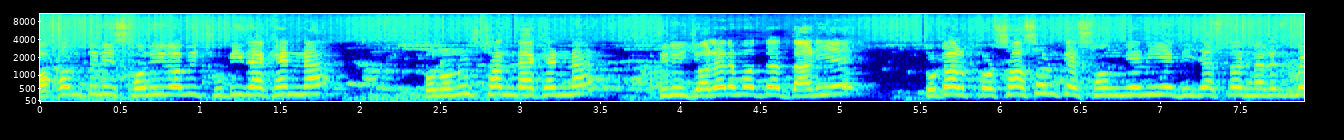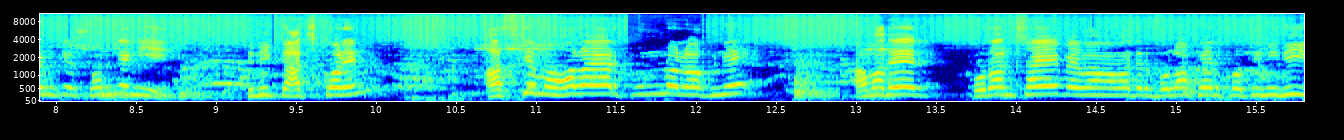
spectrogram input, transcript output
তখন তিনি শনি রবি ছুটি দেখেন না, কোনো অনুষ্ঠান দেখেন না, তিনি জলের মধ্যে দাঁড়িয়ে টোটাল প্রশাসনকে সঙ্গে নিয়ে ডিজাস্টার ম্যানেজমেন্টকে সঙ্গে নিয়ে তিনি কাজ করেন। আজকে মহালয়ার পূর্ণ লগ্নে আমাদের প্রধান সাহেব এবং আমাদের ব্লকের প্রতিনিধি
